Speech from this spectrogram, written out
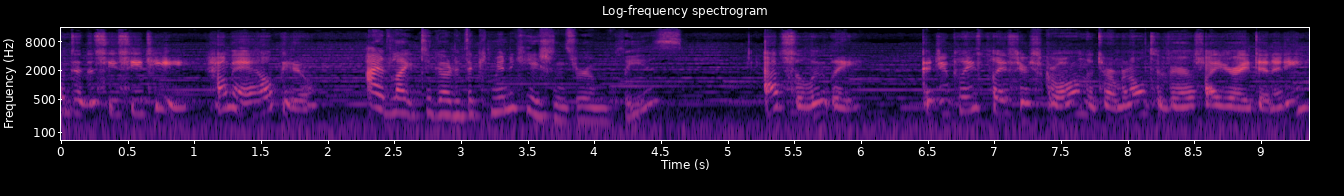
Welcome to the CCT. How may I help you? I'd like to go to the communications room, please. Absolutely. Could you please place your scroll on the terminal to verify your identity?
